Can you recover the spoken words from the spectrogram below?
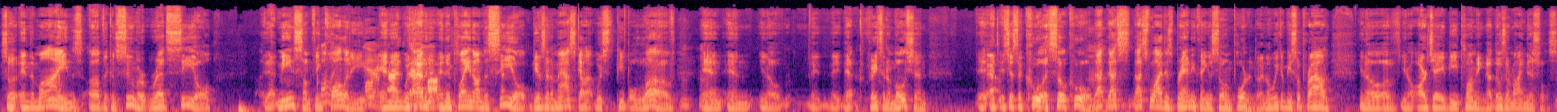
So in the minds of the consumer, Red Seal that means something Quality. quality, Yeah. and then with Value. having it, and then playing on the seal gives it a mascot which people love Mm-hmm. and and you know they, they, that creates an emotion it, Yeah. it- it's just a cool it's so cool Mm-hmm. that that's that's why this branding thing is so important i know we can be so proud you know of you know rjb plumbing that, those are my initials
